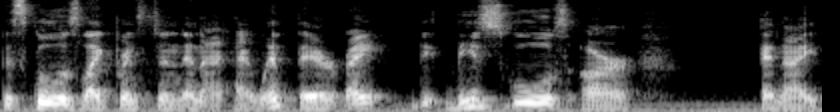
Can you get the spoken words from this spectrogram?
The schools like princeton and i, I went there right? Th- these schools are and i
